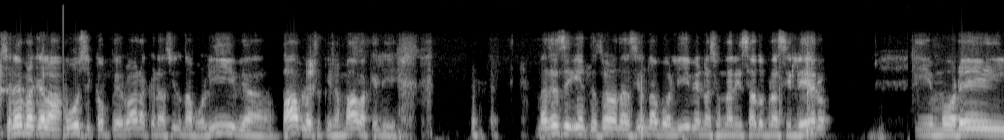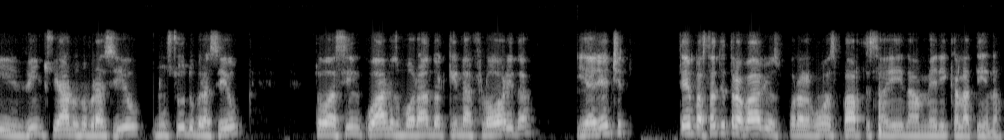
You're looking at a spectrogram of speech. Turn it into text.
Você lembra aquela música, um peruano que nascido na Bolívia? Pablo, acho que chamava aquele. Mas é o seguinte, eu sou nascido na Bolívia, nacionalizado brasileiro, e morei 20 anos no Brasil, no sul do Brasil. Estou há cinco anos morando aqui na Flórida, e a gente tem bastante trabalhos por algumas partes aí na América Latina.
